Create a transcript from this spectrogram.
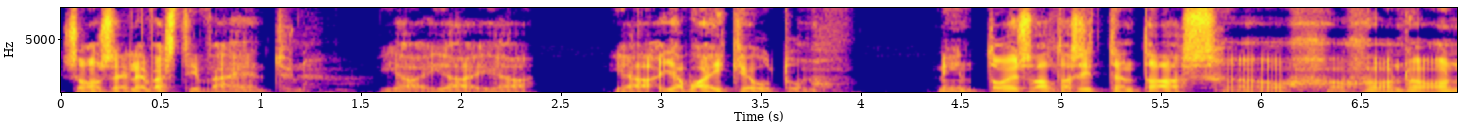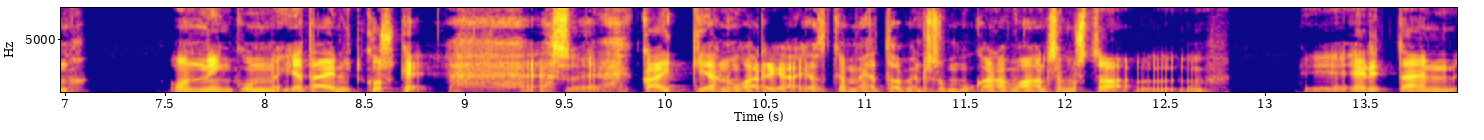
se on selvästi vähentynyt ja, ja, ja, ja, ja vaikeutunut. Niin toisaalta sitten taas on, on, on niin kuin, ja tämä ei nyt koske kaikkia nuoria, jotka meidän toiminnassa on mukana, vaan semmoista erittäin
